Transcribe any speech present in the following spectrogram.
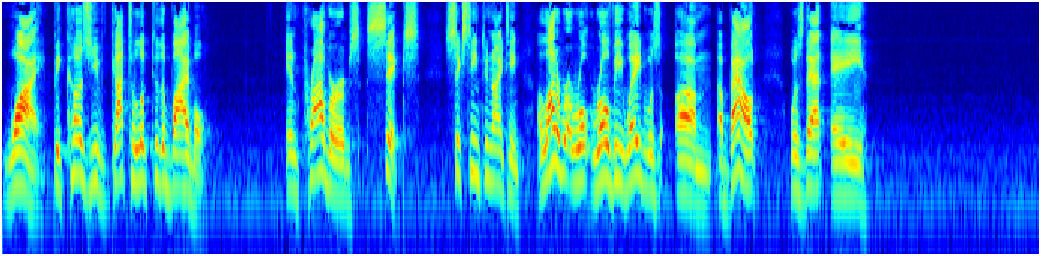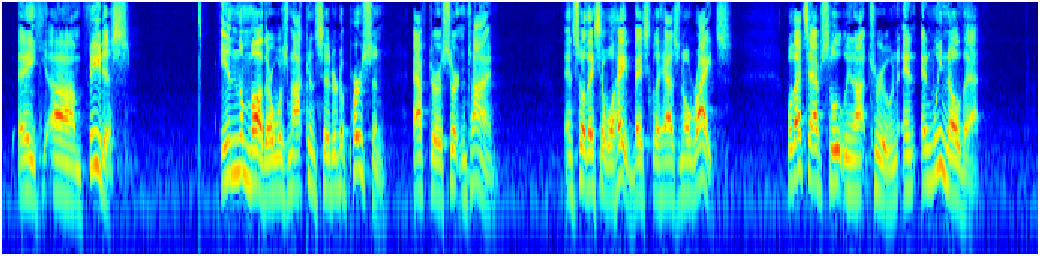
Why? Because you've got to look to the Bible. In Proverbs 6, 16 through 19, a lot of Roe, Roe v. Wade was um, about was that a, a um, fetus in the mother was not considered a person after a certain time. And so they said, well, hey, basically has no rights. Well, that's absolutely not true, and, and, and we know that.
